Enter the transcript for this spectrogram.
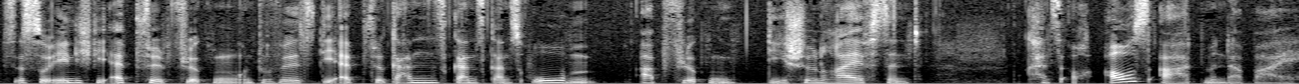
es ist so ähnlich wie Äpfel pflücken und du willst die Äpfel ganz, ganz, ganz oben abpflücken, die schön reif sind. Du kannst auch ausatmen dabei.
